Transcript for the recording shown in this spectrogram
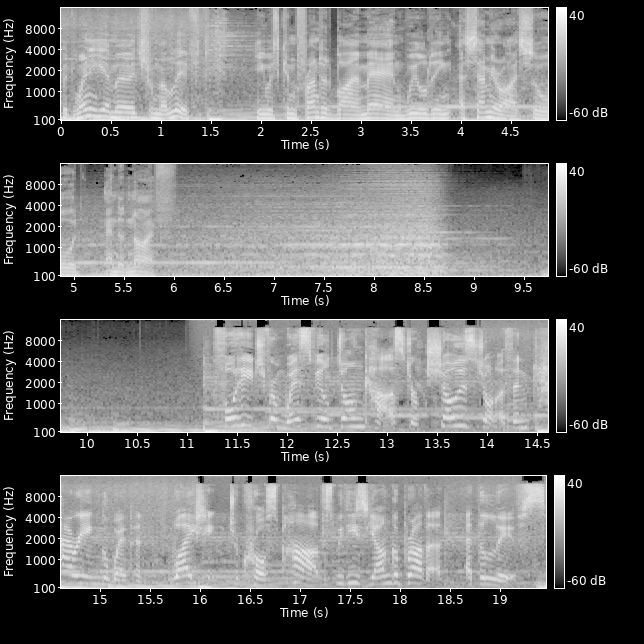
But when he emerged from the lift, he was confronted by a man wielding a samurai sword and a knife. From Westfield Doncaster shows Jonathan carrying the weapon, waiting to cross paths with his younger brother at the lifts.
